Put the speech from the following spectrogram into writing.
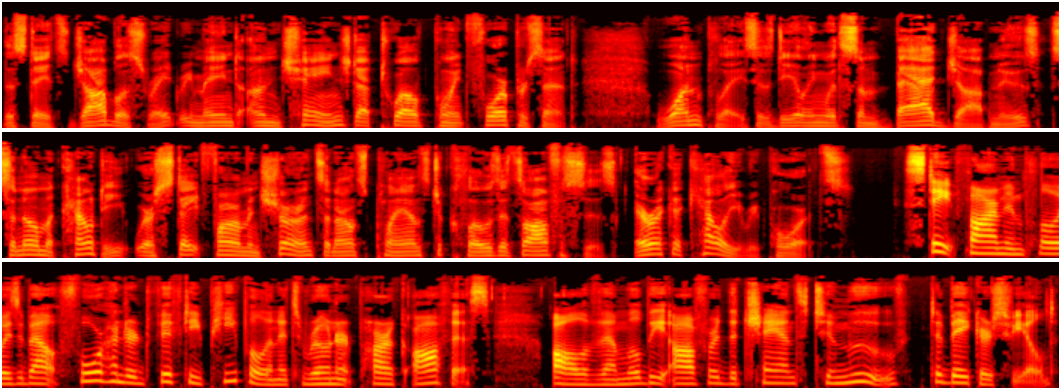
The state's jobless rate remained unchanged at 12.4%. One place is dealing with some bad job news Sonoma County, where State Farm Insurance announced plans to close its offices. Erica Kelly reports. State Farm employs about 450 people in its Rohnert Park office. All of them will be offered the chance to move to Bakersfield.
